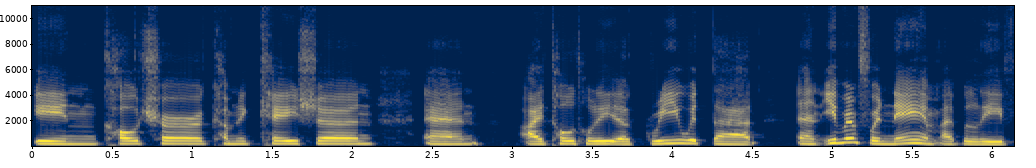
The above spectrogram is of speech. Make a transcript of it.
in culture, communication, and I totally agree with that. And even for name, I believe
